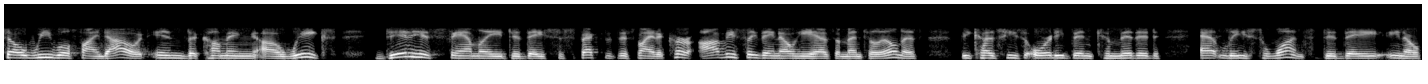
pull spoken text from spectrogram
so we will find out in the coming uh, weeks. Did his family, did they suspect that this might occur? Obviously, they know he has a mental illness because he's already been committed at least once. Did they, you know,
